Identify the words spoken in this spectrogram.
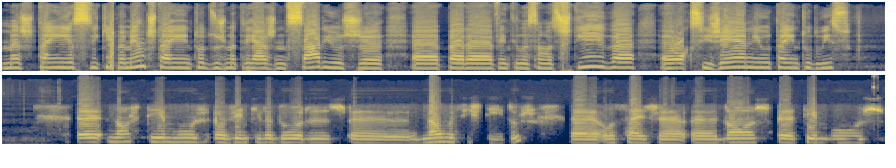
Mas têm esses equipamentos, têm todos os materiais necessários para ventilação assistida, oxigênio, têm tudo isso? Eh, nós temos eh, ventiladores eh, não assistidos, ou seja, nós temos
